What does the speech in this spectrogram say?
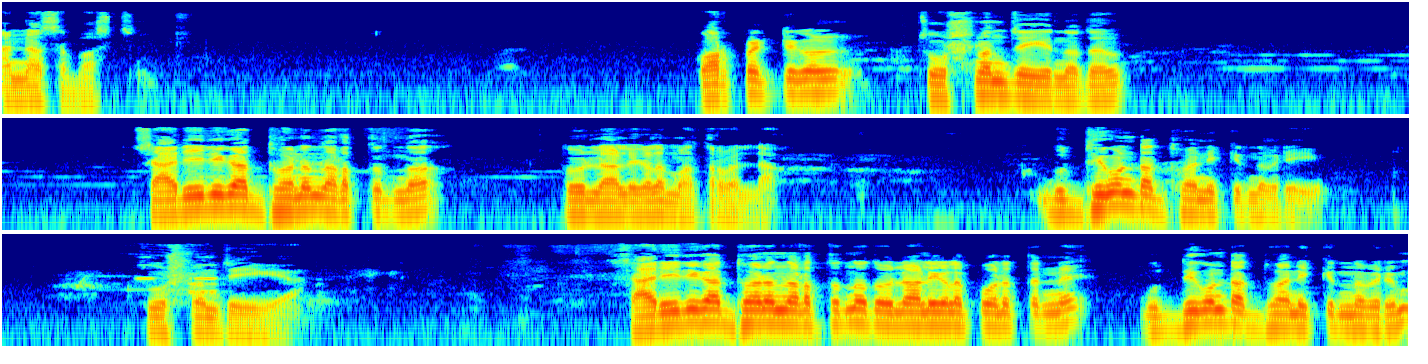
അന്ന സെബാസ്റ്റ്യൻ. കോർപ്പറേറ്റുകൾ ചൂഷണം ചെയ്യുന്നത് ശാരീരിക അധ്വാനം നടത്തുന്ന തൊഴിലാളികളെ മാത്രമല്ല ബുദ്ധി കൊണ്ട് അധ്വാനിക്കുന്നവരെയും ചൂഷണം ചെയ്യുകയാണ്. ശാരീരിക അധ്വാനം നടത്തുന്ന തൊഴിലാളികളെ പോലെ തന്നെ ബുദ്ധി കൊണ്ട് അധ്വാനിക്കുന്നവരും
